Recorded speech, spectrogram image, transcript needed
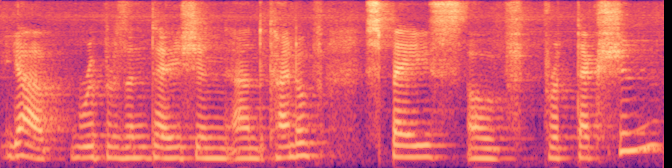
yeah representation and kind of space of protection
